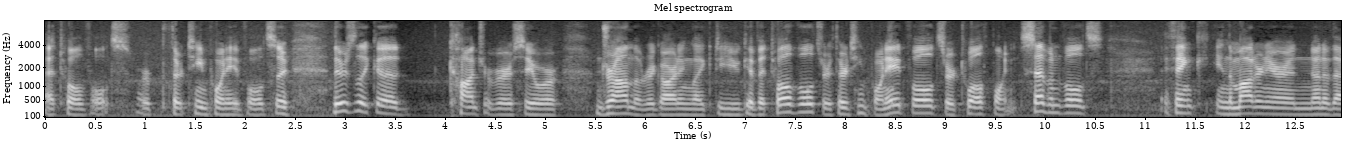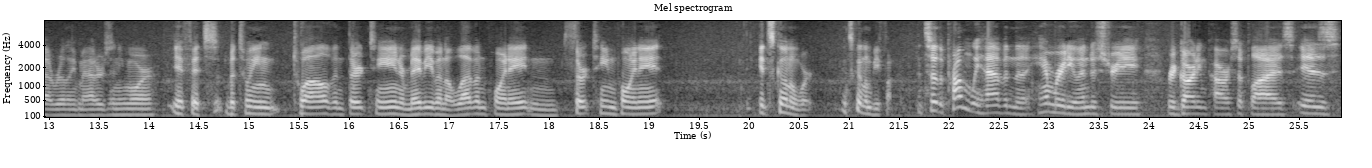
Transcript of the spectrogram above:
at 12 volts or 13.8 volts. So there's like a controversy or drama regarding like do you give it 12 volts or 13.8 volts or 12.7 volts? I think in the modern era none of that really matters anymore. If it's between 12 and 13 or maybe even 11.8 and 13.8 it's gonna work it's gonna be fine. And so the problem we have in the ham radio industry regarding power supplies is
